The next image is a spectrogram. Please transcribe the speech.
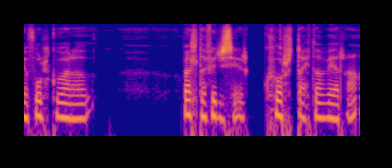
að fólk var að velta fyrir sér hvort ætti að vera.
